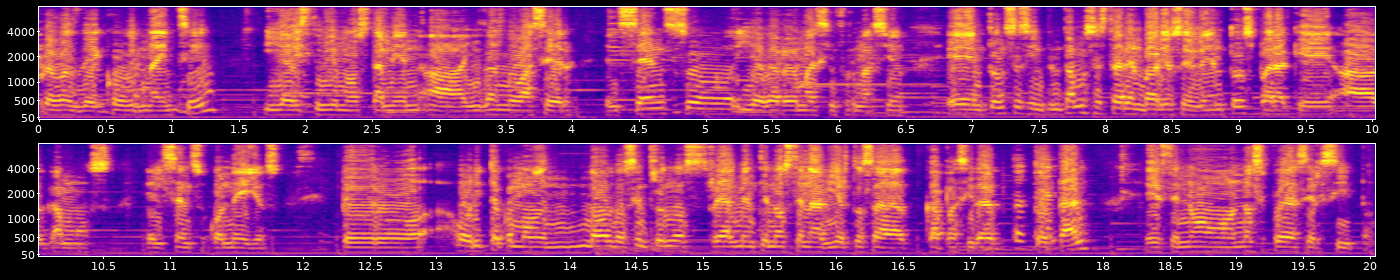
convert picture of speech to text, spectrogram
Pruebas de COVID-19 y ahí estuvimos también ah, ayudando a hacer el censo y agarrar más información. Eh, entonces intentamos estar en varios eventos para que hagamos el censo con ellos. Pero ahorita como no los centros no, realmente no estén abiertos a capacidad Total. total, este, no, no se puede hacer cita.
